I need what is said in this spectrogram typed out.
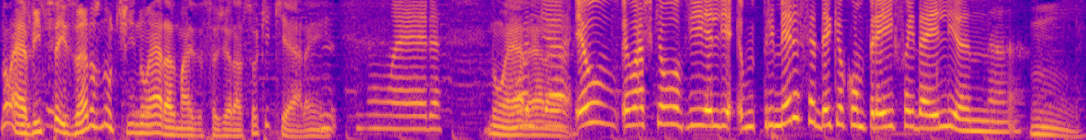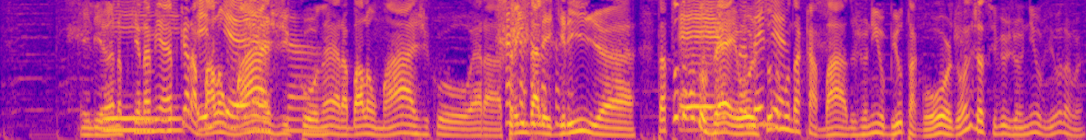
Não é, 26 anos não, tinha, não era mais essa geração. O que que era, hein? Não era. Não era, Olha, era. eu, eu acho que eu ouvi ele. O primeiro CD que eu comprei foi da Eliana. Hum. Eliana, porque na minha E- época era balão Eliana. mágico, né? Era balão mágico, era trem da alegria. Tá todo É, mundo velho essa hoje, todo mundo acabado. Juninho Bill tá gordo. Onde já se viu Juninho Bill tá gordo?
